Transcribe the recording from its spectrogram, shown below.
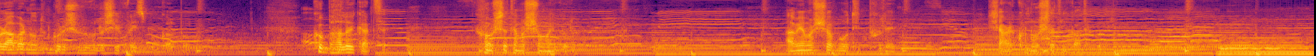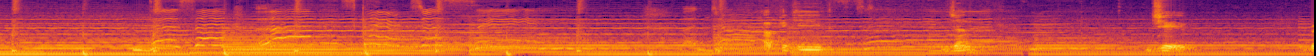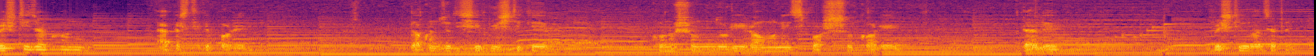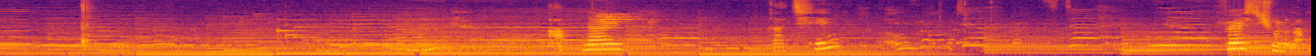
তারপর আবার নতুন করে শুরু হলো সেই ফেসবুক গল্প। খুব ভালোই কাটছে। ওর সাথে আমার সময়গুলো। আমি আমার সব অতীত ভুলে সারাক্ষণ ওর সাথেই কথা বলি। আপনি কি জানেন? যে বৃষ্টি যখন আকাশ থেকে পড়ে তখন যদি সে বৃষ্টিকে কোনো সুন্দরী রমণী স্পর্শ করে, তাহলে বৃষ্টিও লজ্জা পায় আপনার কাছে? ফার্স্ট শুনলাম।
